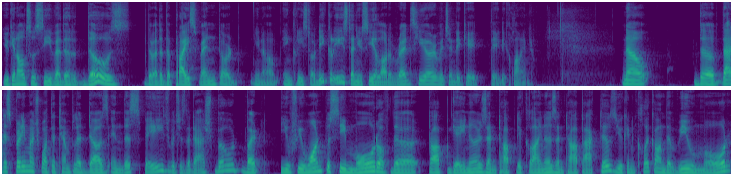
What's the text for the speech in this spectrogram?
You can also see whether those whether the price went or you know increased or decreased and you see a lot of reds here which indicate they declined now, the that is pretty much what the template does in this page, which is the dashboard. But if you want to see more of the top gainers and top decliners and top actives, you can click on the view more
